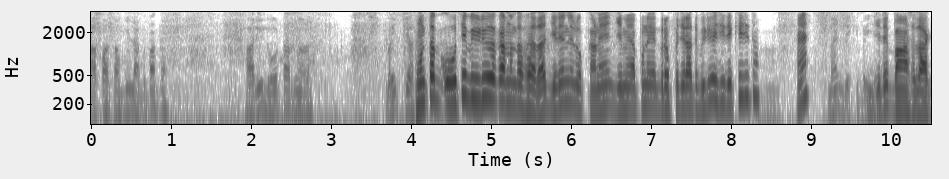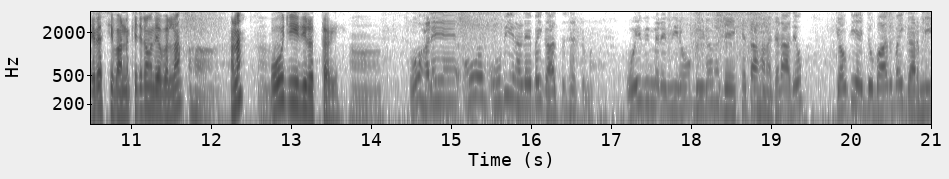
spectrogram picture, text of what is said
ਆਪਾਂ ਸਭ ਲਗਭਗ ਸਾਰੀ ਲੋ ਟਰਨਲ ਹੁਣ ਤਾਂ ਉਹ ਤੇ ਵੀਡੀਓ ਕਰਨ ਦਾ ਫਾਇਦਾ ਜਿਹੜੇ ਨੇ ਲੋਕਾਂ ਨੇ ਜਿਵੇਂ ਆਪਣੇ ਗਰੁੱਪ 'ਚ ਰਾਤ ਵੀਡੀਓ ਸੀ ਦੇਖੀ ਸੀ ਤੂੰ? ਹੈ। ਮੈਂ ਦੇਖੀ ਬਾਈ। ਜਿਹੜੇ ਬਾਂਸ ਲਾ ਕੇ ਰੱਸੀ ਬੰਨ ਕੇ ਚੜਾਉਂਦੇ ਆ ਬੱਲਾਂ ਹਾਂ। ਹਨਾ। ਉਹ ਚੀਜ਼ ਦੀ ਰੁੱਤ ਆ ਗਈ। ਹਾਂ। ਉਹ ਹਲੇ ਉਹ ਉਹ ਵੀ ਹਲੇ ਬਈ ਗਲਤ ਸਿਸਟਮ ਕੋਈ ਵੀ ਮੇਰੇ ਵੀਰ ਉਹ ਵੀਡੀਓ ਨੂੰ ਦੇਖ ਕੇ ਤਾਂ ਨਾ ਚੜਾ ਦਿਓ ਕਿਉਂਕਿ ਇਸ ਤੋਂ ਬਾਅਦ ਬਈ ਗਰਮੀ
